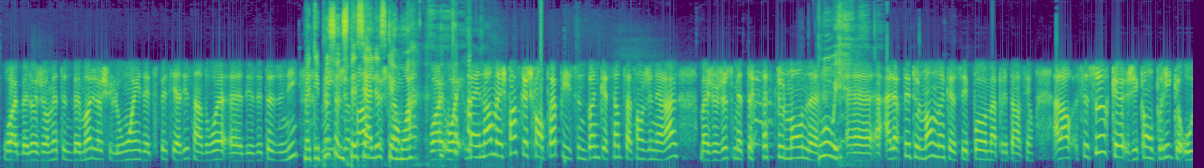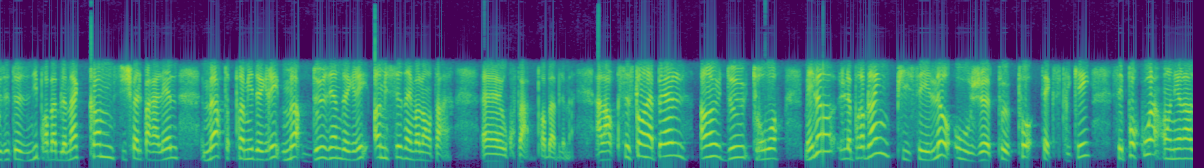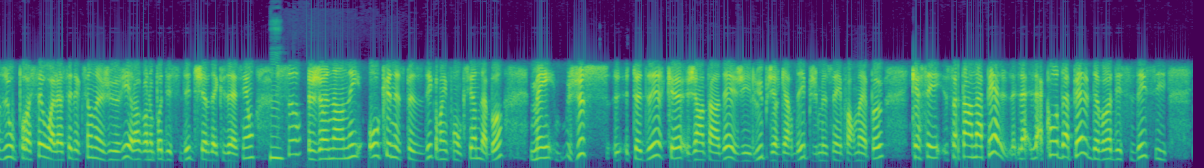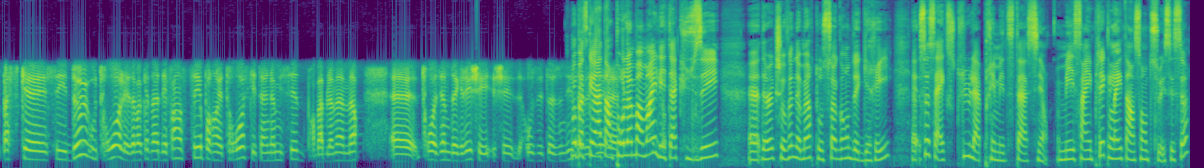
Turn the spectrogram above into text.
Oui, ben là, je vais mettre une bémol. Là, je suis loin d'être spécialiste en droit euh, des États-Unis. Mais tu es plus une spécialiste que, moi. Oui, oui. ben non, mais je pense que je comprends, puis c'est une bonne question de façon générale. Ben, je veux juste mettre tout le monde, oui, Euh, alerter tout le monde là, que c'est pas ma prétention. Alors, c'est sûr que j'ai compris qu'aux États-Unis, probablement, comme si je fais le parallèle, meurtre premier degré, meurtre deuxième degré, homicide involontaire. Euh, coupable, probablement. Alors, c'est ce qu'on appelle un, deux, trois. Mais là, le problème, puis c'est là où je peux pas t'expliquer, c'est pourquoi on est rendu au procès ou à la sélection d'un jury alors qu'on n'a pas décidé du chef d'accusation. Hmm. Ça, je n'en ai aucune espèce d'idée comment il fonctionne là-bas. Mais juste euh, te dire que j'entendais, j'ai lu, puis j'ai regardé, puis je me suis informé un peu, que c'est ça t'en appelle. La, la cour d'appel devra décider si parce que c'est deux ou trois, les avocats de la défense tirent pour un trois, ce qui est un homicide, probablement un meurtre euh, troisième degré chez, chez aux États-Unis. Oui, parce que, attends, pour le moment, il est accusé, euh, Derek Chauvin, de meurtre au second degré. Euh, ça, ça exclut la préméditation, mais ça implique l'intention de tuer, c'est ça?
